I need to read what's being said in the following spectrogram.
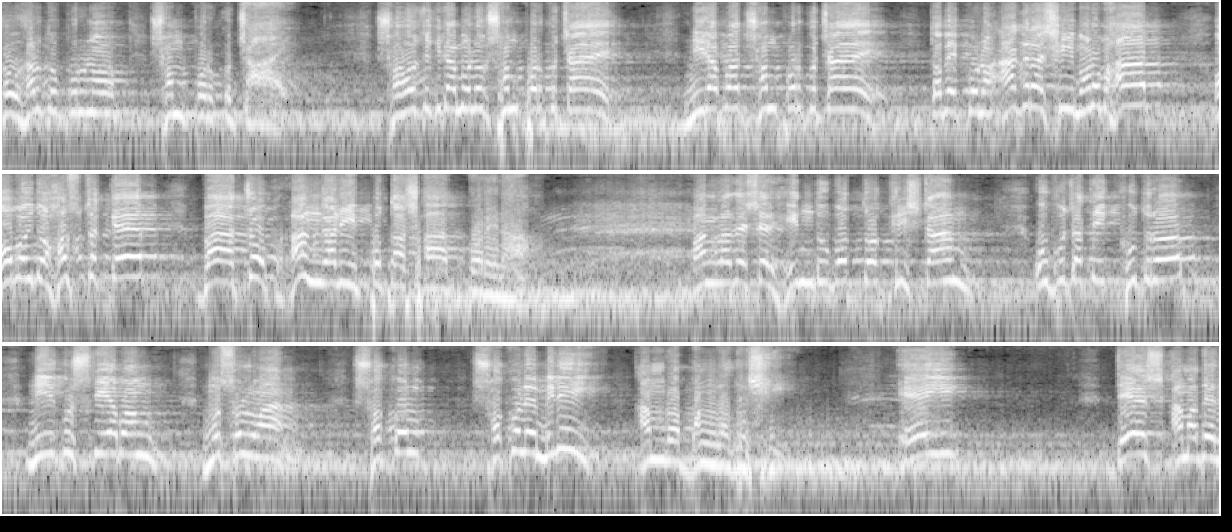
সৌহার্দ্যপূর্ণ সম্পর্ক চায়। সহযোগিতামূলক সম্পর্ক চায়, নিরাপদ সম্পর্ক চায়, তবে কোনো আগ্রাসী মনোভাব, অবৈধ হস্তক্ষেপ বা চোখ রাঙ্গানি প্রত্যাশা করে না। বাংলাদেশের হিন্দু, বৌদ্ধ, খ্রিস্টান, উপজাতি, ক্ষুদ্র, নৃগোষ্ঠী এবং মুসলমান সকল সকলে মিলেই আমরা বাংলাদেশী। এই দেশ আমাদের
